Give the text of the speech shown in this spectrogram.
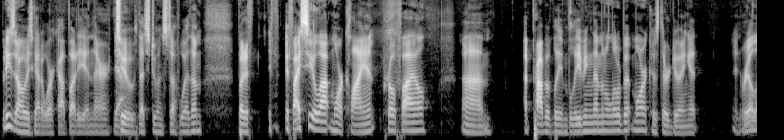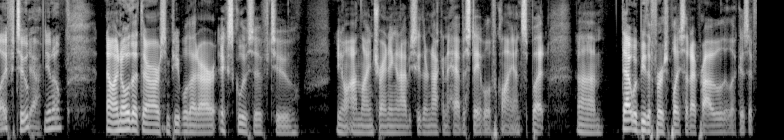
but he's always got a workout buddy in there Yeah. too that's doing stuff with him. But if, if, if I see a lot more client profile, um, I probably am believing them in a little bit more because they're doing it in real life too, Yeah. you know? Now I know that there are some people that are exclusive to, you know, online training, and obviously they're not going to have a stable of clients, but um, that would be the first place that I probably look is if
